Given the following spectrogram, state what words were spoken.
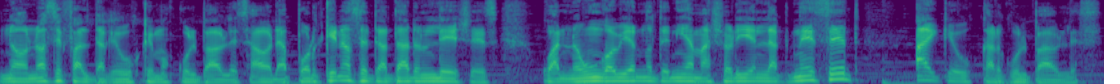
no, no hace falta que busquemos culpables. Ahora, ¿por qué no se trataron leyes cuando un gobierno tenía mayoría en la Knesset? Hay que buscar culpables.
